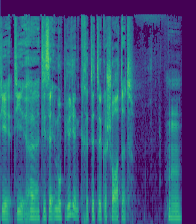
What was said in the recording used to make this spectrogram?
die, die, äh, diese Immobilienkredite geschortet. Hm.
